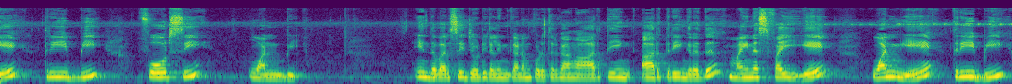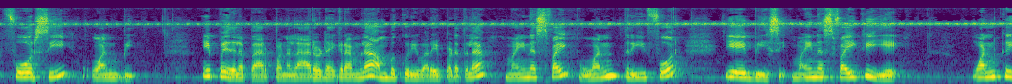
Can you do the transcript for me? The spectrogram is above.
A three B four C one B இந்த வரிசை ஜோடிகளின் கணம் கொடுத்துருக்காங்க. ஆர் த்ரீ ஆர் த்ரீங்கிறது minus five A one A three B four C one B இப்போ இதில் பேர் பண்ணலாம். ஆரோ டயக்ராமில் அம்புக்குறி வரைபடத்தில் minus five one three four ABC minus ஃபைவ்க்கு ஏ ஒன்க்கு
